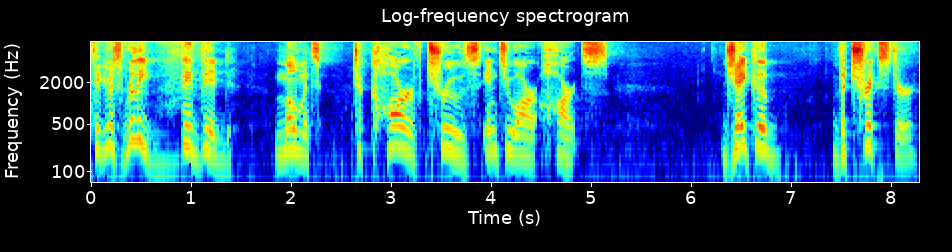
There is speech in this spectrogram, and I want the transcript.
to give us really vivid moments to carve truths into our hearts. Jacob, the trickster,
